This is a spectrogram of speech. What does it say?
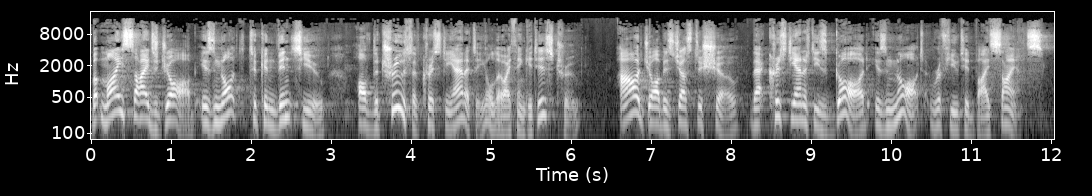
But my side's job is not to convince you of the truth of Christianity, although I think it is true. Our job is just to show that Christianity's God is not refuted by science.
